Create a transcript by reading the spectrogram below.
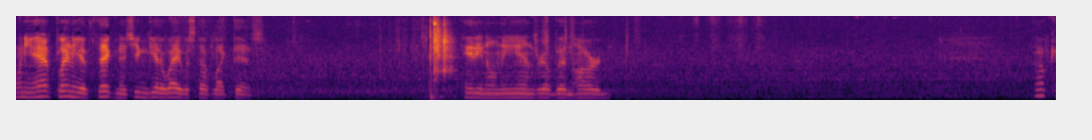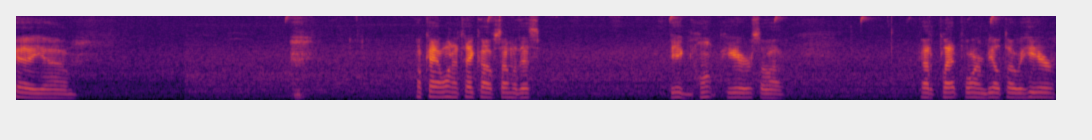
When you have plenty of thickness, you can get away with stuff like this. Hitting on the ends real good and hard. Okay, um, okay, I want to take off some of this big hump here, so I've got a platform built over here.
